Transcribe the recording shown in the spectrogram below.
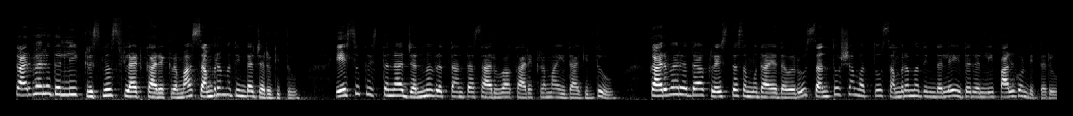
ಕಾರವಾರದಲ್ಲಿ ಕ್ರಿಸ್ಮಸ್ ಫ್ಲಾಟ್ ಕಾರ್ಯಕ್ರಮ ಸಂಭ್ರಮದಿಂದ ಜರುಗಿತು. ಏಸುಕ್ರಿಸ್ತನ ಜನ್ಮ ವೃತ್ತಾಂತ ಸಾರುವ ಕಾರ್ಯಕ್ರಮ ಇದಾಗಿದ್ದು, ಕಾರವಾರದ ಕ್ರೈಸ್ತ ಸಮುದಾಯದವರು ಸಂತೋಷ ಮತ್ತು ಸಂಭ್ರಮದಿಂದಲೇ ಇದರಲ್ಲಿ ಪಾಲ್ಗೊಂಡಿದ್ದರು.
